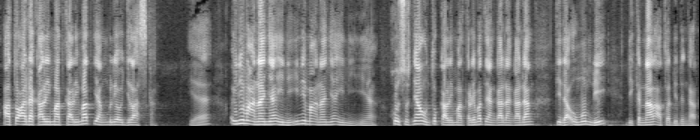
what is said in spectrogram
atau ada kalimat-kalimat yang beliau jelaskan ya. Ini maknanya ini ini maknanya ini ya. Khususnya untuk kalimat-kalimat yang kadang-kadang tidak umum di dikenal atau didengar.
